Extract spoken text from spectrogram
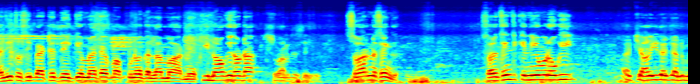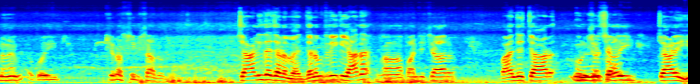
ਹਾਂਜੀ ਤੁਸੀਂ ਬੈਠੇ ਦੇਖ ਕੇ ਮੈਂ ਕਿਹਾ ਬਾਪੂ ਨਾਲ ਗੱਲਾਂ ਮਾਰਨੀਆਂ। ਕੀ ਨਾਂ ਕੀ ਤੁਹਾਡਾ? ਸਵਰਨ ਸਿੰਘ। ਸਵਰਨ ਸਿੰਘ। ਸਵਰਨ ਸਿੰਘ ਜੀ ਕਿੰਨੀ ਉਮਰ ਹੋ ਗਈ? ਇਹ 40 ਦਾ ਜਨਮ ਹੈ। ਕੋਈ 84 ਕੁ ਸਾਲ ਹੋ ਗਏ। 40 ਦਾ ਜਨਮ ਹੈ। ਜਨਮ ਤਰੀਕ ਯਾਦ ਹੈ? ਹਾਂ 5 4 5 4 1940 40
